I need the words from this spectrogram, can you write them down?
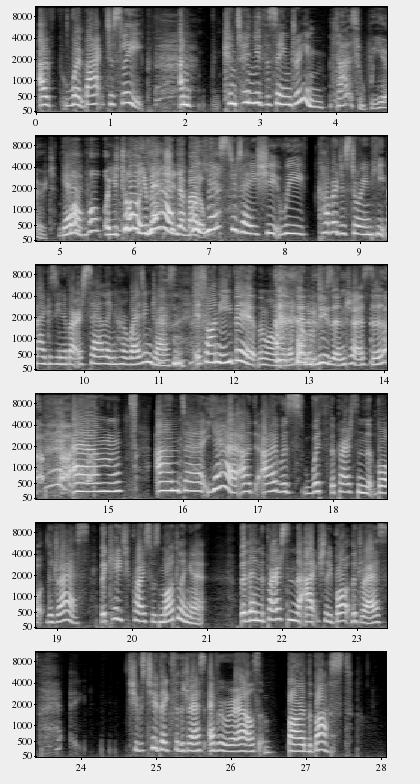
I went back to sleep and continued the same dream. That's weird. Yeah. What, what well, you told well, you yeah. mentioned about well, yesterday she we covered a story in Heat magazine about her selling her wedding dress. it's on eBay at the moment if anybody's interested. Um and uh, yeah, I, I was with the person that bought the dress, but Katie Price was modelling it. But then the person that actually bought the dress, she was too big for the dress everywhere else, bar the bust.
